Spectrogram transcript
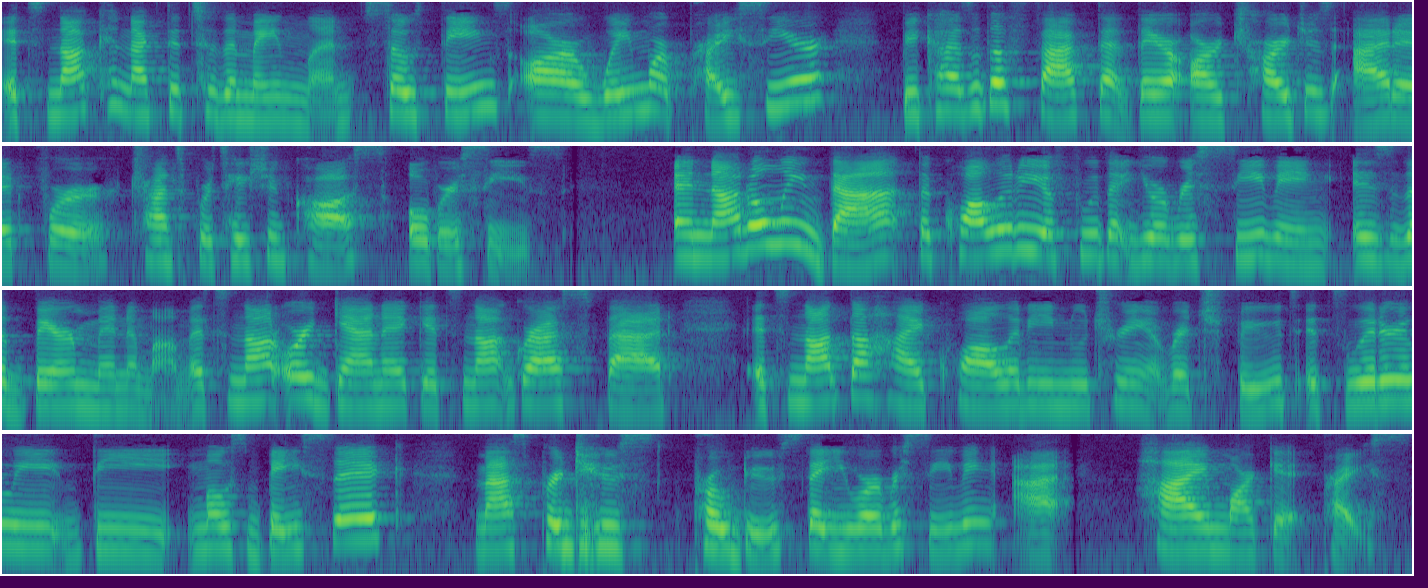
It's not connected to the mainland. So things are way more pricier because of the fact that there are charges added for transportation costs overseas. And not only that, the quality of food that you're receiving is the bare minimum. It's not organic, it's not grass fed, it's not the high quality, nutrient rich foods. It's literally the most basic mass produced produce that you are receiving at high market price.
